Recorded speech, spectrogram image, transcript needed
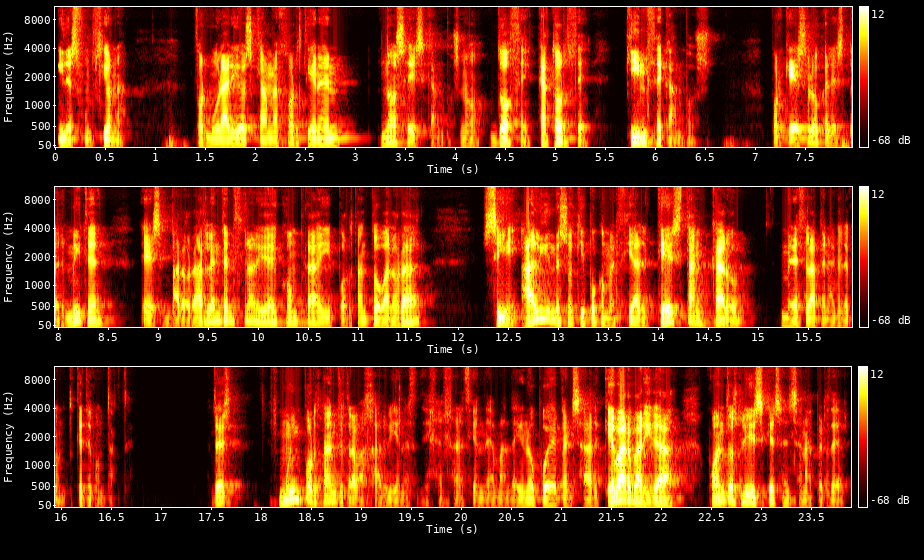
y les funciona. Formularios que a lo mejor tienen no seis campos, no, 12, 14, 15 campos porque eso lo que les permite es valorar la intencionalidad de compra y, por tanto, valorar si alguien de su equipo comercial que es tan caro merece la pena que, te contacte. Entonces, es muy importante trabajar bien la generación de demanda y uno puede pensar, qué barbaridad, cuántos leads que se echan a perder.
